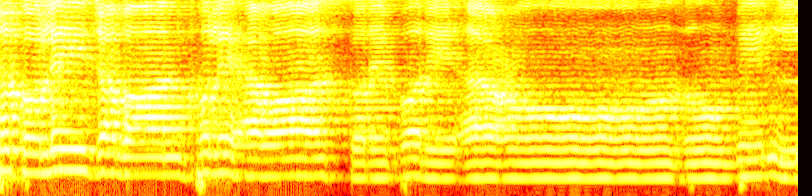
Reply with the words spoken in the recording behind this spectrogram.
সকলেই জবান খুলে আওয়াজ করে পরে আউযু বিল্লাহি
